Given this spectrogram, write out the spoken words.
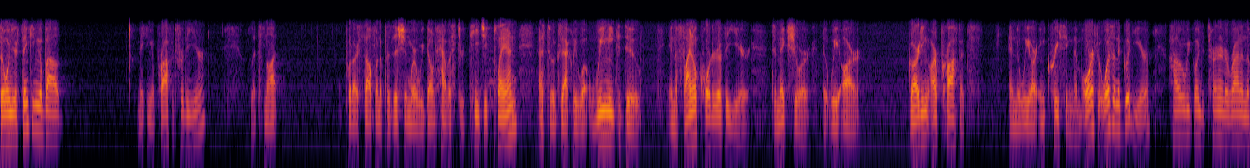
So when you're thinking about making a profit for the year. Let's not put ourselves in a position where we don't have a strategic plan as to exactly what we need to do in the final quarter of the year to make sure that we are guarding our profits and that we are increasing them. Or if it wasn't a good year, how are we going to turn it around in the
